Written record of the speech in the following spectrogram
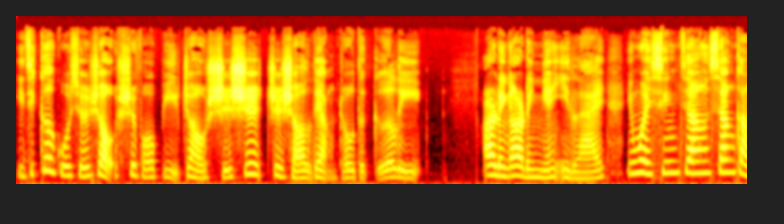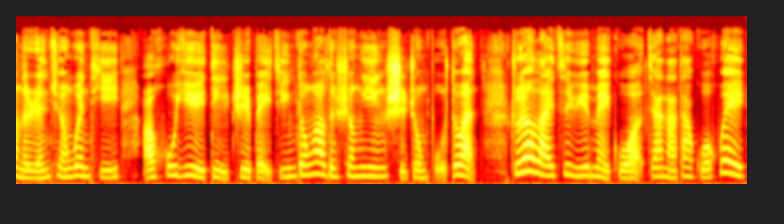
以及各国选手是否比照实施至少两周的隔离。二零二零年以来，因为新疆、香港的人权问题而呼吁抵制北京冬奥的声音始终不断，主要来自于美国、加拿大国会、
